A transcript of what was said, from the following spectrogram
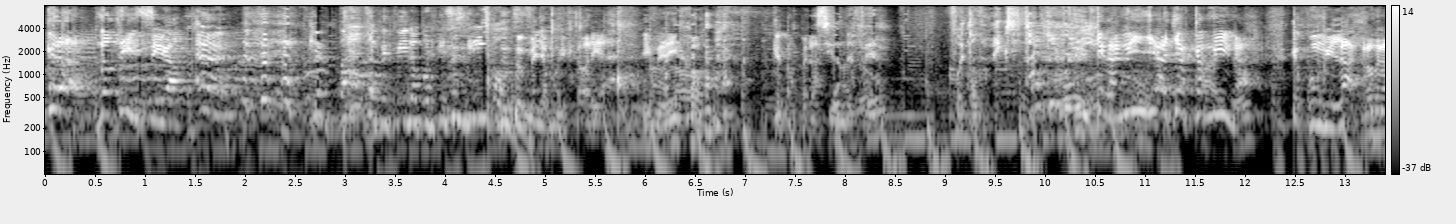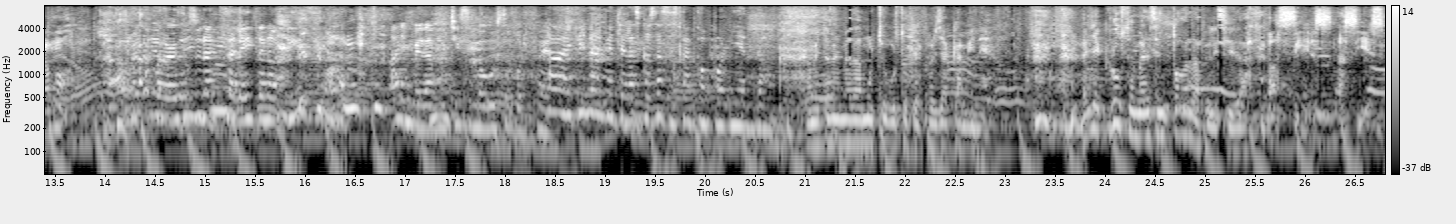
gran noticia. ¿eh? ¿Qué pasa, Pepino? ¿Por qué esos gritos? Me llamó Victoria y me dijo que la operación de Fer fue todo un éxito. Ay, qué. Que la niña ya camina. Que fue un milagro del amor. Pero eso es una excelente noticia. Ay, me da muchísimo gusto por Fer. Ay, finalmente las cosas se están componiendo. A mí también me da mucho gusto que Fer ya camine. Ella y Cruz se merecen toda la felicidad. Así es, así es.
